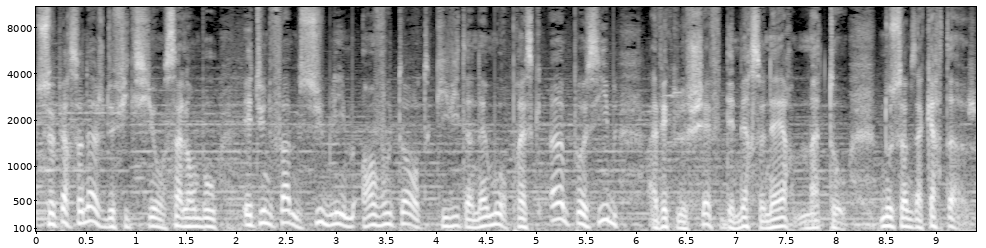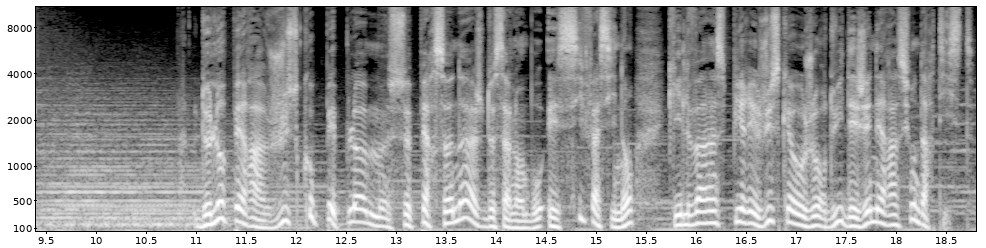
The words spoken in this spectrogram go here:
Ce personnage de fiction, Salammbô, est une femme sublime, envoûtante, qui vit un amour presque impossible avec le chef des mercenaires, Mato. Nous sommes à Carthage. De l'opéra jusqu'au péplum, ce personnage de Salammbô est si fascinant qu'il va inspirer jusqu'à aujourd'hui des générations d'artistes.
